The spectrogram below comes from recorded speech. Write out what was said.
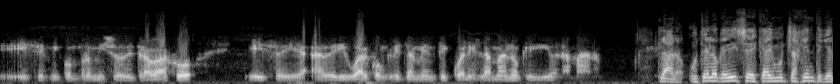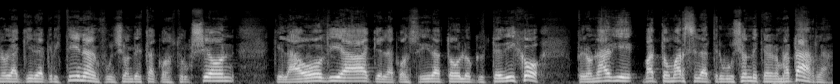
ese es mi compromiso de trabajo, es eh, averiguar concretamente cuál es la mano que guió la mano. Claro, usted lo que dice es que hay mucha gente que no la quiere a Cristina en función de esta construcción, que la odia, que la considera todo lo que usted dijo, pero nadie va a tomarse la atribución de querer matarla.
